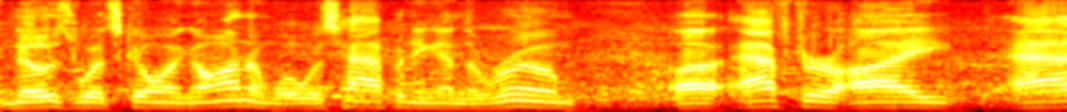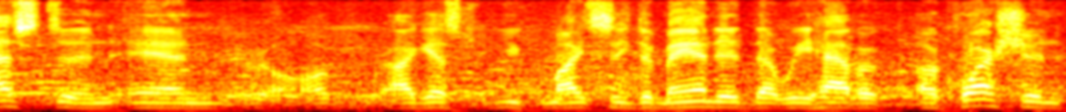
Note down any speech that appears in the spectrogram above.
knows what's going on and what was happening in the room, uh, after I asked and, and uh, I guess you might say demanded that we have a, a question,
